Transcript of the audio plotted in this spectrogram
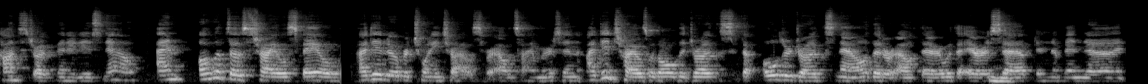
construct than it is now. And all of those trials failed. I did over 20 trials for Alzheimer's, and I did trials with all the drugs, the older drugs now that are out there with the Aricept mm-hmm. and Namenda and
